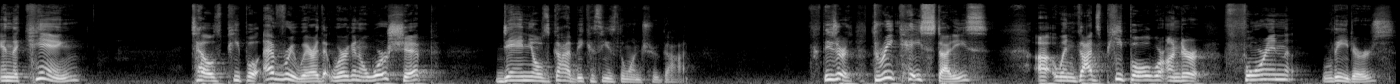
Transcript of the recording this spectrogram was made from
And the king tells people everywhere that we're going to worship Daniel's God because he's the one true God. These are three case studies uh, when God's people were under foreign leaders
